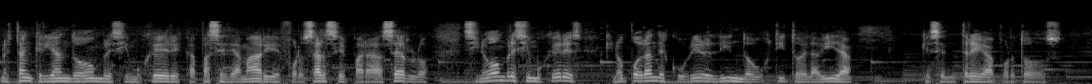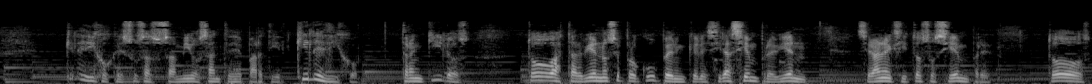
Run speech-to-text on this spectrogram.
no están criando hombres y mujeres capaces de amar y de esforzarse para hacerlo, sino hombres y mujeres que no podrán descubrir el lindo gustito de la vida que se entrega por todos. ¿Qué le dijo Jesús a sus amigos antes de partir? ¿Qué les dijo? Tranquilos, todo va a estar bien, no se preocupen, que les irá siempre bien, serán exitosos siempre, todos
